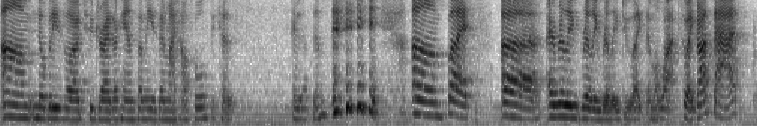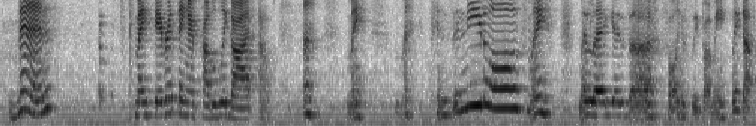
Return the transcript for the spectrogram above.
Um, nobody's allowed to dry their hands on these in my household because I love them. um, but uh, I really, really, really do like them a lot. So I got that. Then my favorite thing I probably got, oh, uh, my, my pins and needles. My, my leg is uh, falling asleep on me. Wake up.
